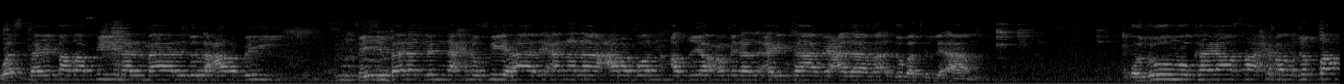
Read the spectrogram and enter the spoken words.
واستيقظ فينا المارد العربي. في بلد نحن فيها لأننا عرب أضيع من الأيتام على مأدبة اللئام. قدومك يا صاحب الغبطة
